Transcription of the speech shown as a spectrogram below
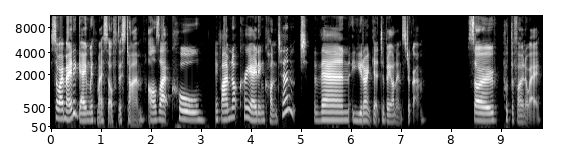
so I made a game with myself this time. I was like, cool, if I'm not creating content, then you don't get to be on Instagram. So put the phone away.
